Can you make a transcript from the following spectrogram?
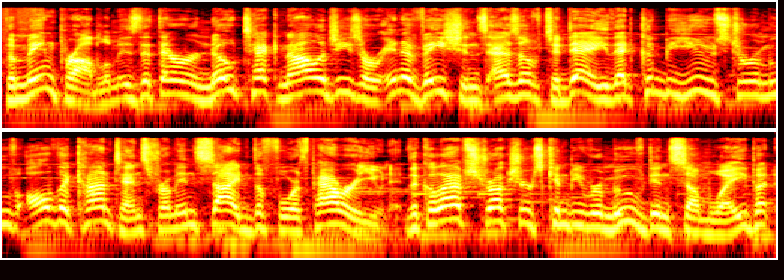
The main problem is that there are no technologies or innovations as of today that could be used to remove all the contents from inside the 4th power unit. The collapsed structures can be removed in some way, but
